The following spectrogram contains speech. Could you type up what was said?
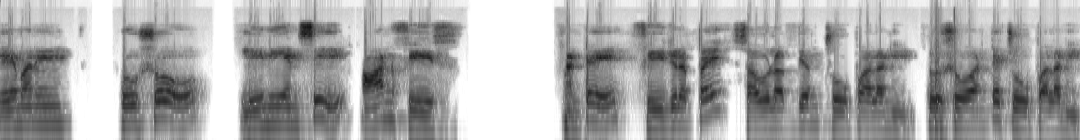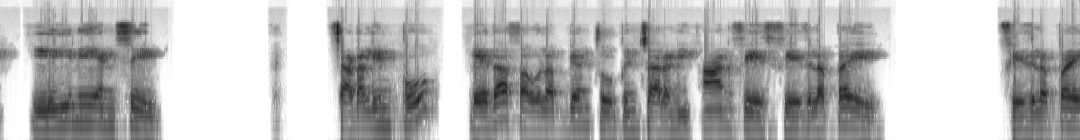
ఏమని? To show leniency on fees అంటే ఫీజులపై సౌలభ్యం చూపాలని. టు షో అంటే చూపాలని. లీనియన్సీ సడలింపు లేదా సౌలభ్యం చూపించాలని ఆన్ ఫీజ్ ఫీజులపై ఫీజులపై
